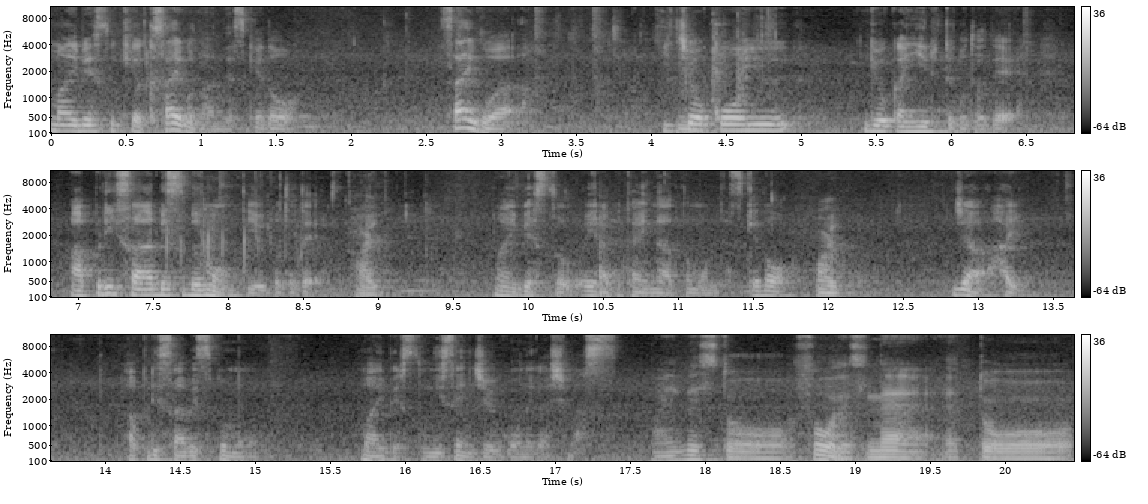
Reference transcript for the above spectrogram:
マイベスト企画最後なんですけど最後は一応こういう業界にいるってことで、アプリサービス部門っていうことではいマイベストを選びたいなと思うんですけど。はい。じゃあはい。アプリサービス部門マイベスト2015お願いします。マイベストそうですね。えっと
